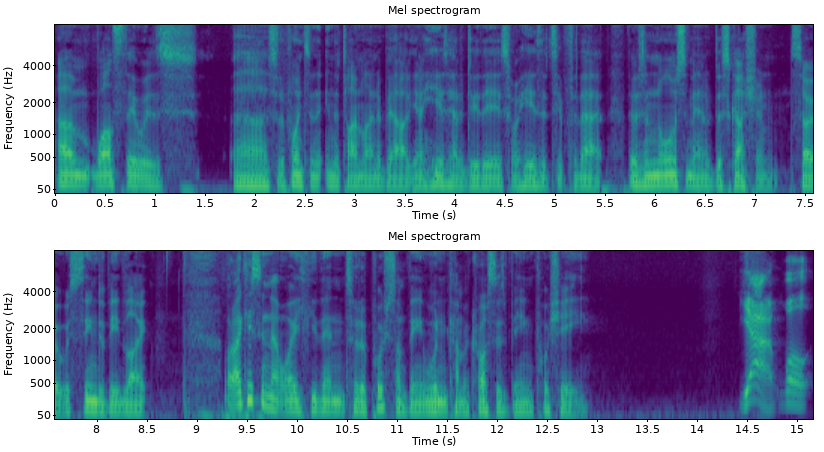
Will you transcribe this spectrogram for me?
um, whilst there was uh, sort of points in the, in the timeline about, you know, here's how to do this or here's a tip for that, there was an enormous amount of discussion. So it was seemed to be like, well, I guess in that way, if you then sort of push something, it wouldn't come across as being pushy. Yeah, well,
